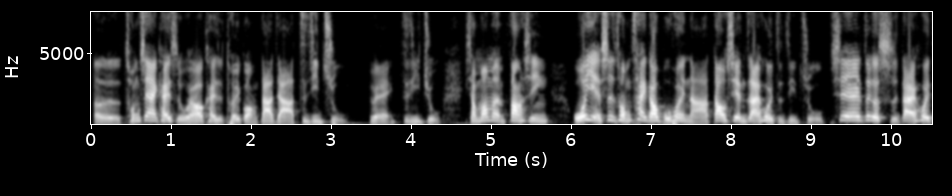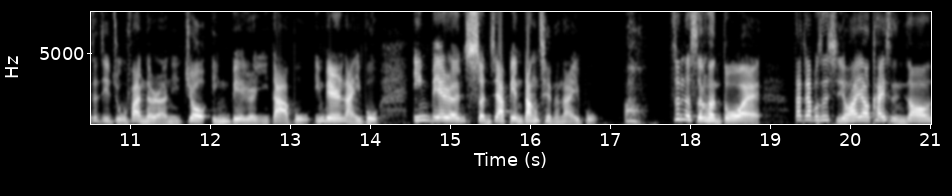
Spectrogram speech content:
呃，从现在开始，我要开始推广大家自己煮。对，自己煮，小猫们放心，我也是从菜刀不会拿到现在会自己煮。现在这个时代，会自己煮饭的人，你就赢别人一大步。赢别人哪一步？赢别人省下便当钱的那一步。哦，真的省很多哎！大家不是喜欢要开始，你知道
